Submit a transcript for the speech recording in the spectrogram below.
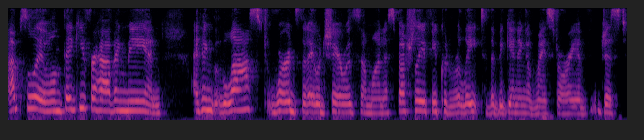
absolutely well and thank you for having me and i think the last words that i would share with someone especially if you could relate to the beginning of my story of just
